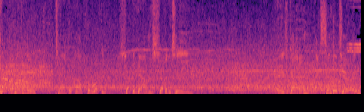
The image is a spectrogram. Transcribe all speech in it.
a tackle out the rookie. Second down, 17. He's got him. That's Singletary.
